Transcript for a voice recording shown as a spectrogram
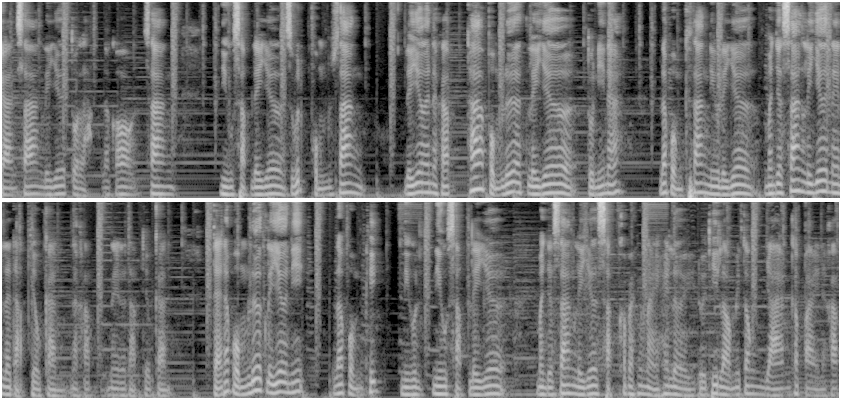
การสร้างเลเยอร์ตัวหลัก แล้วก็สร้าง new sub layer สมมติผมสร้างเลเยอร์นะครับ ถ้าผมเลือกเลเยอร์ตัวนี้นะ แล้วผมสร้าง new layer มันจะสร้างเลเยอร์ในระดับเดียวกันนะครับ ในระดับเดียวกัน แต่ถ้าผมเลือกเลเยอร์นี้ แล้วผมคลิก new new sub layer มันจะสร้างเลเยอร์สับเข้าไปข้างในให้เลย โดยที่เราไม่ต้องย้ายมันเข้าไปนะครับ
